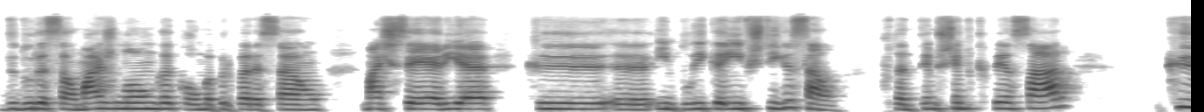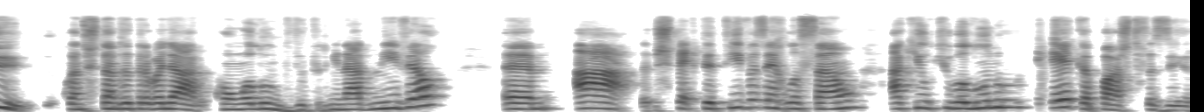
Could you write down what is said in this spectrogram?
de duração mais longa, com uma preparação mais séria, que uh, implica investigação. Portanto, temos sempre que pensar que, quando estamos a trabalhar com um aluno de determinado nível, um, há expectativas em relação àquilo que o aluno é capaz de fazer,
